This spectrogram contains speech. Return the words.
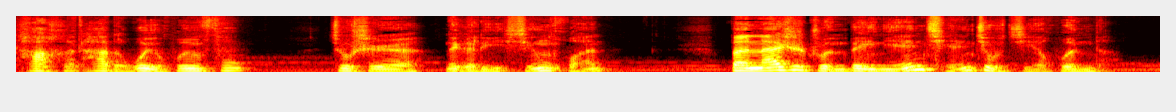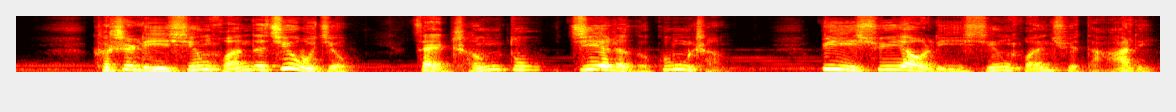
她和她的未婚夫，就是那个李行环，本来是准备年前就结婚的，可是李行环的舅舅在成都接了个工程，必须要李行环去打理，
